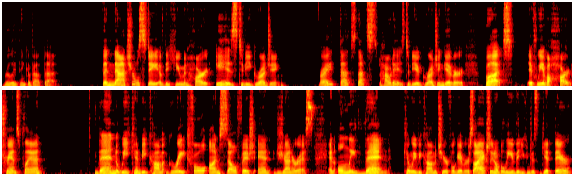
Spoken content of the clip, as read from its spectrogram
Really think about that. The natural state of the human heart is to be grudging. Right? That's that's how it is to be a grudging giver. But if we have a heart transplant, then we can become grateful, unselfish, and generous. And only then can we become a cheerful giver. So I actually don't believe that you can just get there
